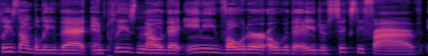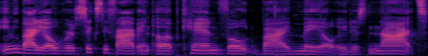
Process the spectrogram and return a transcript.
Please don't believe that. And please know that any voter over the age of 65, anybody over 65 and up, can vote by mail. It is not,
